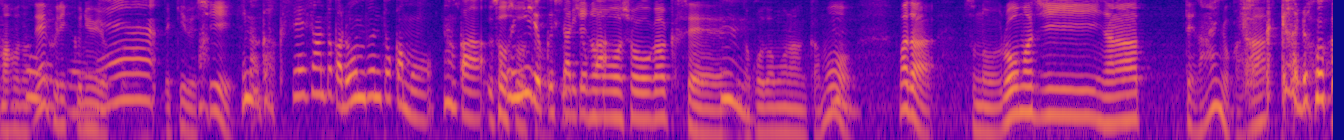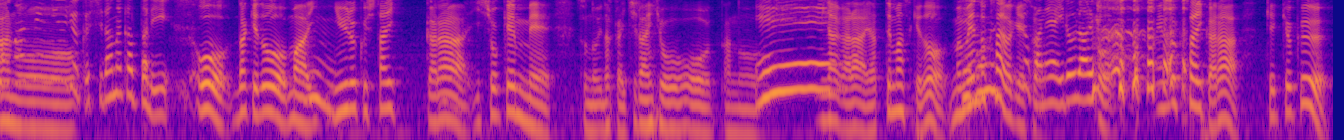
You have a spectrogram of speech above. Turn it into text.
マホのねね。フリック入力できるし。今学生さんとか論文とかもなんかそうそうそう。入力したりとうちか。の小学生の子供なんかも、うん。まだそのローマ字習ってないのかそなっかローあのマ字ー入力知らなかったり、をだけど、まあうん。入力したいから一生懸命そのなんか一覧表をあの、えー、見ながらやってますけど、まあ、面倒くさいわけですよ。ねいろいろあります。そう。面倒くさいから結局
